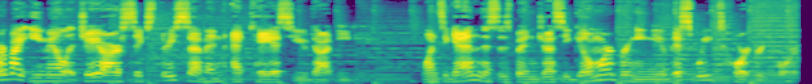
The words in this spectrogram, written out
or by email at jr637 at ksu.edu. Once again, this has been Jesse Gilmore bringing you this week's Hort Report.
